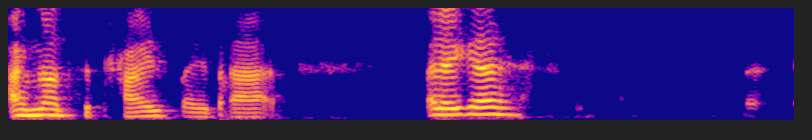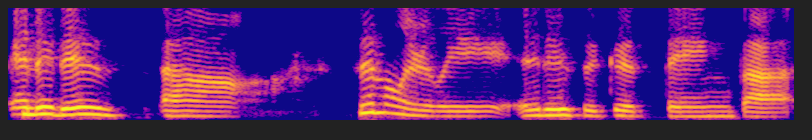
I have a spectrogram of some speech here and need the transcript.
I'm not surprised by that. But i guess and it is uh similarly it is a good thing that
